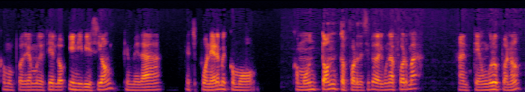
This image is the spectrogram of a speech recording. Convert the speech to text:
como podríamos decirlo, inhibición que me da exponerme como, como un tonto, por decirlo de alguna forma, ante un grupo, ¿no?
